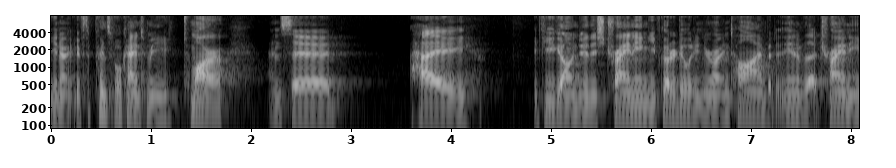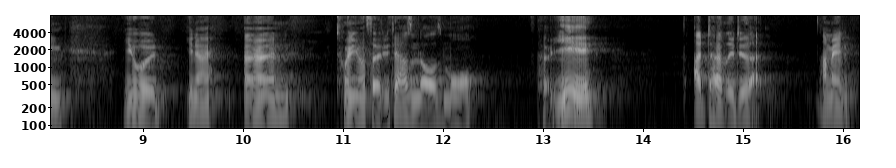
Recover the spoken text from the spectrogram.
you know, if the principal came to me tomorrow and said, hey, if you go and do this training, you've got to do it in your own time, but at the end of that training, you would, you know, earn twenty or thirty thousand dollars more per year, I'd totally do that. I mean,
